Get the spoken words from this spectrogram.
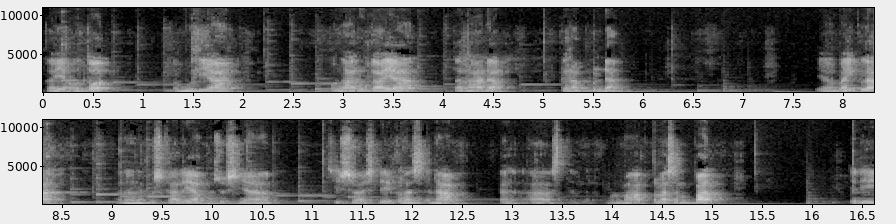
gaya otot, kemudian pengaruh gaya terhadap gerak benda. Ya, baiklah anak-anakku sekalian khususnya siswa SD kelas 6 eh, eh, mohon maaf kelas 4 jadi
